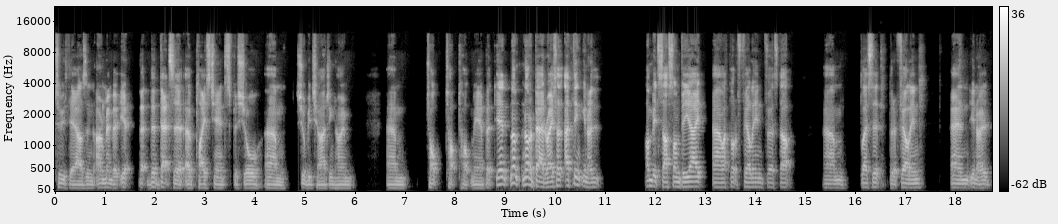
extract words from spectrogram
2000 i remember yeah that, that that's a, a place chance for sure um she'll be charging home um top top top mare. But yeah not not a bad race. I, I think you know i'm a bit sus on v8 um, i thought it fell in first up. Um bless it but it fell in. And you know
